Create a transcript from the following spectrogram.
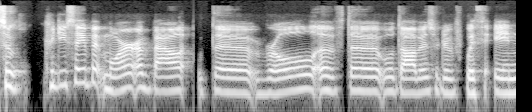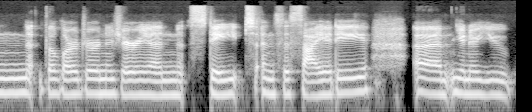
So, could you say a bit more about the role of the Wodabe sort of within the larger Nigerian state and society? Um, you know, you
